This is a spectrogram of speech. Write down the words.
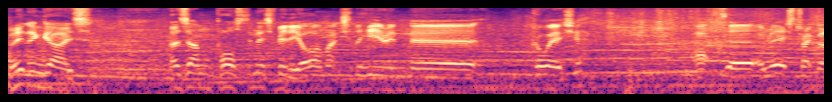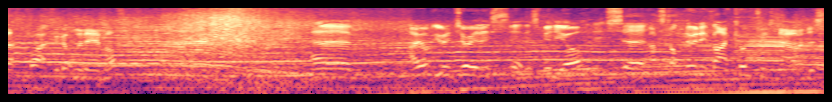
Right then guys, as I'm posting this video, I'm actually here in uh, Croatia at uh, a racetrack that I've quite forgotten the name of. Um, I hope you enjoy this uh, this video. It's uh, I've stopped doing it by countries now. I'm just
